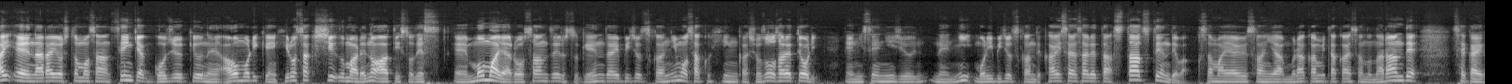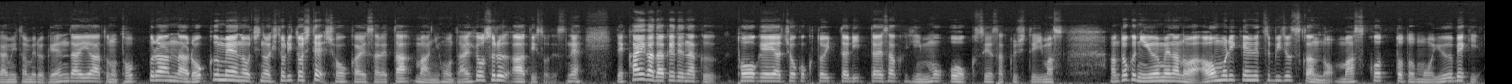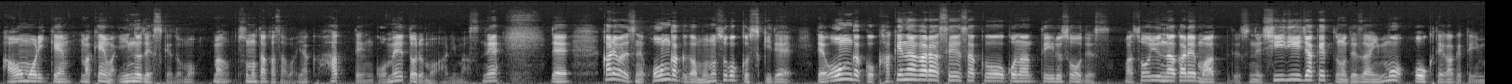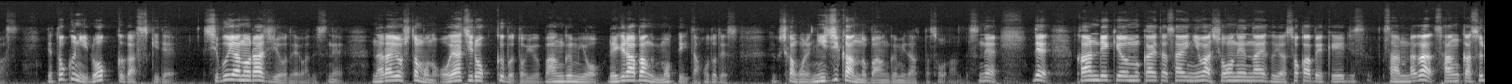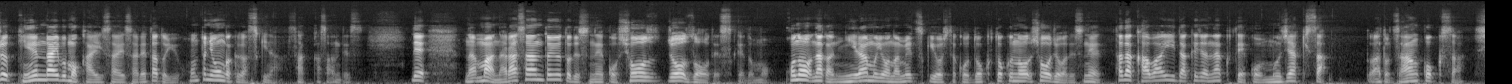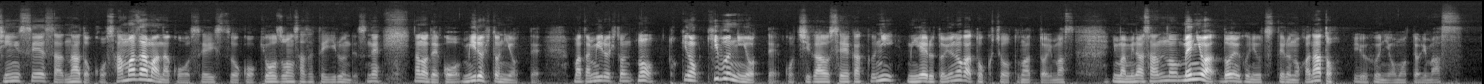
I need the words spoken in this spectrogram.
はい、えー、奈良義友さん、1959年青森県弘前市生まれのアーティストです。えー、モマやロサンゼルス現代美術館にも作品が所蔵されており、えー、2020年に森美術館で開催されたスターズ展では、草間彌生さんや村上隆さんと並んで、世界が認める現代アートのトップランナー6名のうちの1人として紹介された、まあ、日本を代表するアーティストですね。で絵画だけでなく、陶芸や彫刻といった立体作品も多く制作しています。あの特に有名なのは、青森県立美術館のマスコットとも言うべき青青森県、まあ県は犬ですけども、まあ、その高さは約8.5メートルもありますね。で、彼はですね、音楽がものすごく好きで、で、音楽をかけながら制作を行っているそうです。まあ、そういう流れもあってですね、CD ジャケットのデザインも多く手掛けています。で、特にロックが好きで、渋谷のラジオではですね、奈良義友の親父ロック部という番組を、レギュラー番組持っていたほどです。しかもこれ2時間の番組だったそうなんですね。で、還暦を迎えた際には少年ナイフや曽我部圭司さんらが参加する記念ライブも開催されたという、本当に音楽が好きな作家さんです。で、まあ、奈良さんというとですね、こう少女像ですけども、このなんか睨むような目つきをしたこう独特の少女はですね、ただ可愛いだけじゃなくて、こう無邪気さ、あと残酷さ、神聖さなど、こう、様々なこう性質をこう共存させているんですね。なので、こう、見る人によって、また見る人の時の気分によって、こう、違う性格に見えるというのが特徴となっております。今、皆さんの目にはどういうふうに映っているのかなというふうに思っております。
